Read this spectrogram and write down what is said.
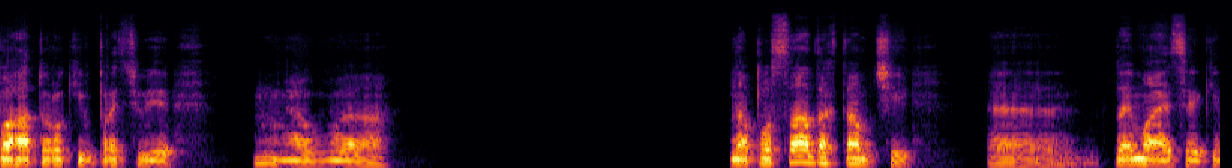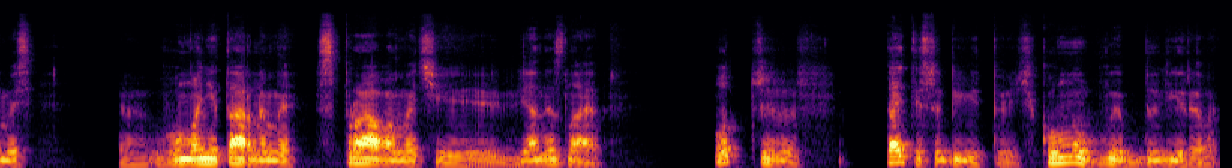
багато років працює в, е, на посадах там чи е, займається якимись е, гуманітарними справами, чи я не знаю. От е, дайте собі відповідь, кому ви б довірили?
